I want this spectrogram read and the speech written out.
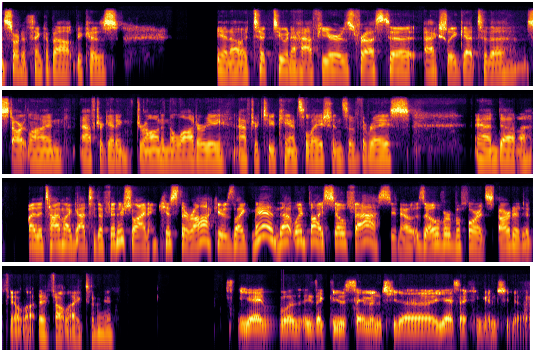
sort of think about because you know, it took two and a half years for us to actually get to the start line after getting drawn in the lottery after two cancellations of the race. And uh, by the time I got to the finish line and kissed the rock, it was like, man, that went by so fast. You know, it was over before it started. It felt it felt like to me. Yeah, it was exactly the same until uh, yes, I think until uh,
